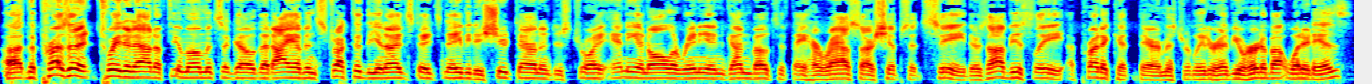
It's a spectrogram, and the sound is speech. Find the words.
Uh, the president tweeted out a few moments ago that I have instructed the United States Navy to shoot down and destroy any and all Iranian gunboats if they harass our ships at sea. There's obviously a predicate there, Mr. Leader. Have you heard about what it is?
